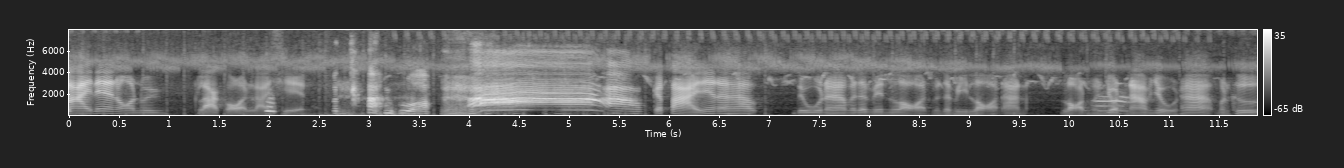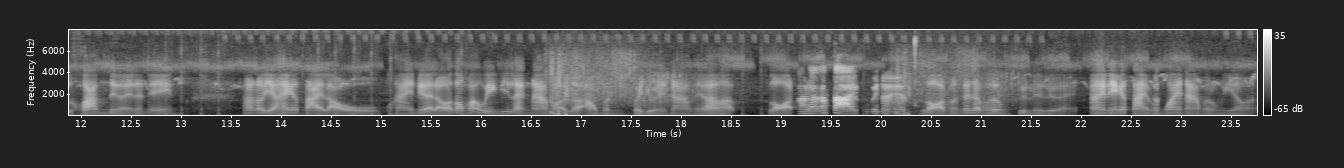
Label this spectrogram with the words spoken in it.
ตายแน่นอนมึงลาก่อนลาเชนตามกูเหรออ้าว กระต่ายเนี่ยนะครับ ดูนะฮะมันจะเป็นหลอดมันจะมีหลอดอันหลอดเหมือนหยดน้ำอยู่ถ้า มันคือความเหนื่อยนั่นเอง ถ้าเราอยากให้กระต่ายเราหายเหนื่อยเราก็ต้องมาวิ่งที่แหล่งน้ำเขาแล้วเอามันไปอยู่ในน้ำเห็นป่ะครับหลอดอะแล้วก็ตายกูไปไหนอะหลอดมันก็จะเพิ่มขึ้นเรื่อยๆไอ้เนี่ยกระต่ายมันว่ายน้ำมาตรงนี้แล้วอะ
